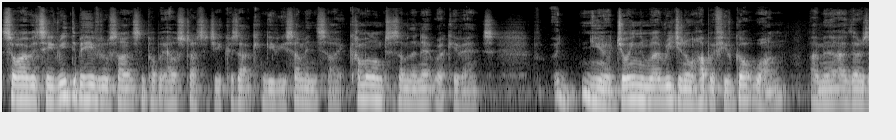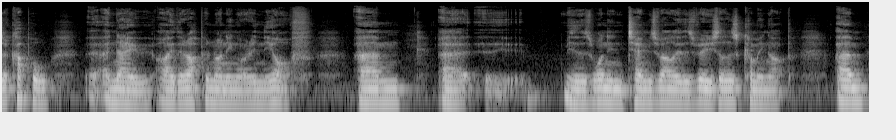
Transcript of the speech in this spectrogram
So I would say read the behavioural science and public health strategy because that can give you some insight. Come along to some of the network events. You know, join the regional hub if you've got one. I mean, uh, there's a couple uh, now either up and running or in the off. Um, uh, there's one in Thames Valley. There's various others coming up. Um,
